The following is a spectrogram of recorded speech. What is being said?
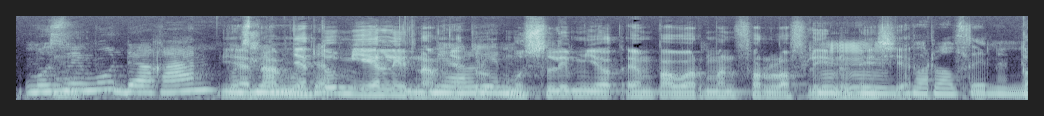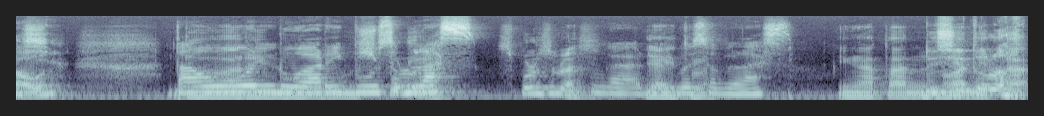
Muslim muda kan? Ya Muslim namanya muda. tuh Mielin namanya tuh Mielin. Muslim Youth Empowerment for Lovely Indonesia. for Lovely Indonesia. Tahun? Tahun 2011. 10 11. Enggak, Ya, itulah. 2011. Ingatan Di situlah.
